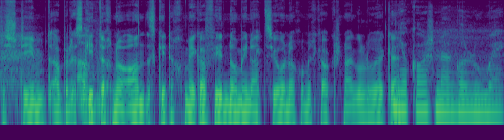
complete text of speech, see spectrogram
Das stimmt, aber es gibt doch noch an, es gibt doch mega viele Nominationen. Komm, ich gehe schnell schauen. Ja, geh schnell schauen.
